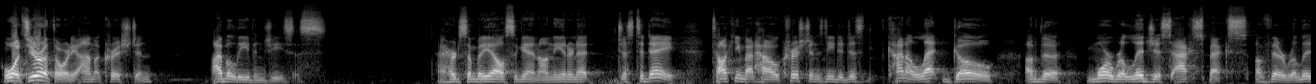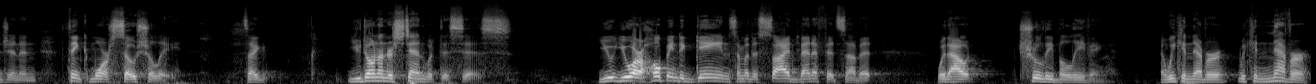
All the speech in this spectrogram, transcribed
What's your authority? I'm a Christian. I believe in Jesus. I heard somebody else, again, on the internet just today, talking about how Christians need to just kind of let go of the more religious aspects of their religion and think more socially. It's like, you don't understand what this is. You, you are hoping to gain some of the side benefits of it without truly believing. And we can never, we can never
